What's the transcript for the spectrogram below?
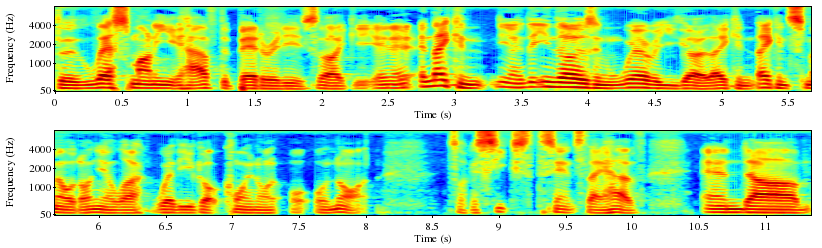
the less money you have, the better it is. Like and, and they can you know the Indos and wherever you go, they can they can smell it on you, like whether you got coin or, or, or not. It's like a sixth sense they have, and um,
